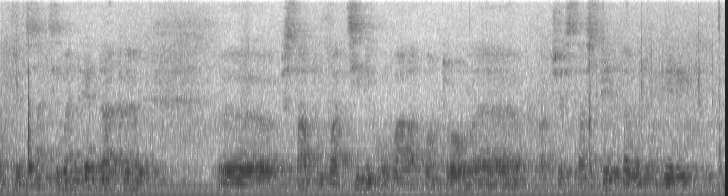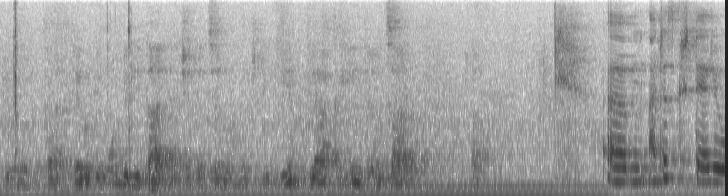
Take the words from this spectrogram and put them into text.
compensații. Vă întreb dacă statul va ține cumva la control acest aspect, având în vedere caracterul de mobilitate a cetățenilor noștri. Vin, pleacă, intră în țară. Da. Acest criteriu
